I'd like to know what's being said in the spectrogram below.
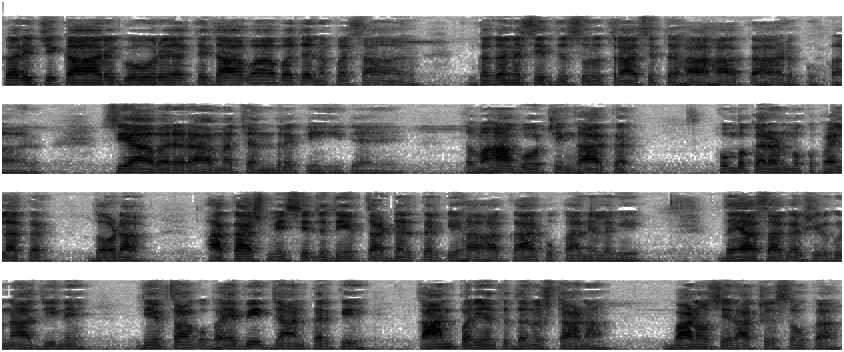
कर चिकार घोर अति दावा बदन पसार, गगन सिद्ध सुरत्रासित हाहाकार पुकार। सियावर रामचंद्र की जय। तो महाघोर चिंगार कर, कुंभकर्ण मुख फैलाकर दौड़ा। आकाश में सिद्ध देवता डर करके हाहाकार पुकारने लगे। दया सागर श्री रघुनाथ जी ने देवताओं को भयभीत जान करके कान पर्यंत धनुष ताना बाणों से राक्षसों का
